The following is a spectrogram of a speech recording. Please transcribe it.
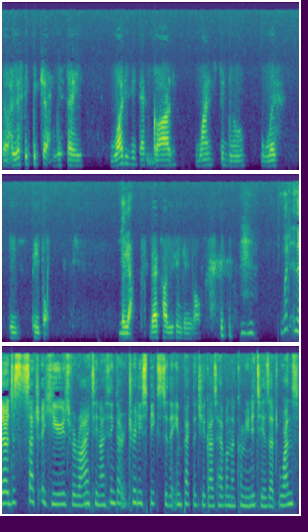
the holistic picture and we say, what is it that God wants to do with His people? So yeah, that's how you can get involved. What there are just such a huge variety, and I think that truly speaks to the impact that you guys have on the community. Is that once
